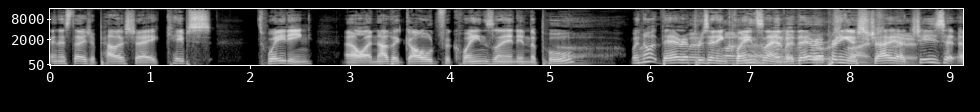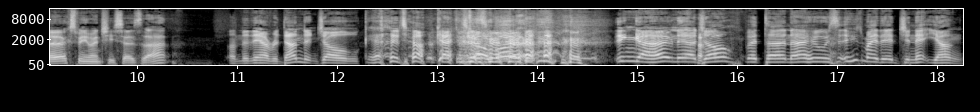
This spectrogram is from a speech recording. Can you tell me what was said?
Annastacia Palaszczuk keeps tweeting oh, another gold for Queensland in the pool. Oh. We're not there representing I know. Queensland. We're We're- there we're representing Australians, Australia. yeah. Jeez, it irks me when she says that. And the now redundant Joel. Joel, okay, Joel. you can go home now, Joel. But uh, no, who was who's made there? Jeanette Young.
